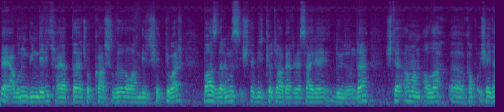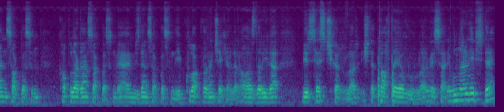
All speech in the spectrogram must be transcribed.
veya bunun gündelik hayatta çok karşılığı olan bir şekli var Bazılarımız işte bir kötü haber vesaire duyduğunda işte aman Allah e, şeyden saklasın, kapılardan saklasın veya evimizden saklasın deyip kulaklarını çekerler. Ağızlarıyla bir ses çıkarırlar, işte tahtaya vururlar vesaire. Bunların hepsi de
